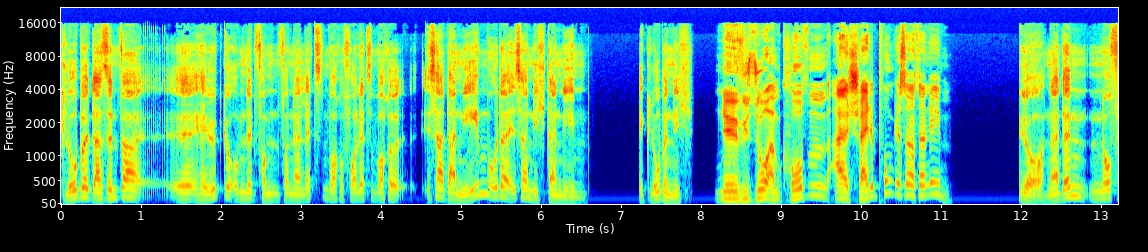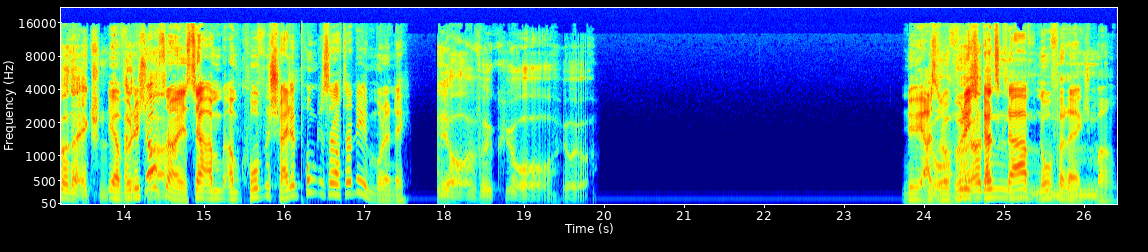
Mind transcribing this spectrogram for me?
glaube, da sind wir, äh, Herr Jüttke, um das vom, von der letzten Woche, vorletzten Woche, ist er daneben oder ist er nicht daneben? Ich glaube nicht. Nö, wieso? Am Kurven, äh, Scheidepunkt ist auch daneben. Ja, na dann, no further action. Ja, würde ich auch sagen. Ist ja am, am Kurven-Scheidepunkt ist er auch daneben, oder nicht? Ja, wirklich, ja, ja, ja. Nö, also Ja, würde ich naja, ganz klar No Further Action machen.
